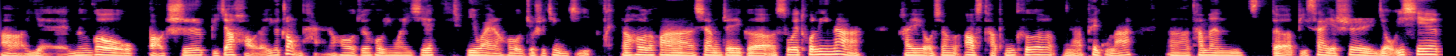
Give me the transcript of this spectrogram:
啊，也能够保持比较好的一个状态，然后最后因为一些意外，然后就是晋级。然后的话，像这个斯维托利娜，还有像奥斯塔彭科、啊佩古拉，呃，他们的比赛也是有一些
